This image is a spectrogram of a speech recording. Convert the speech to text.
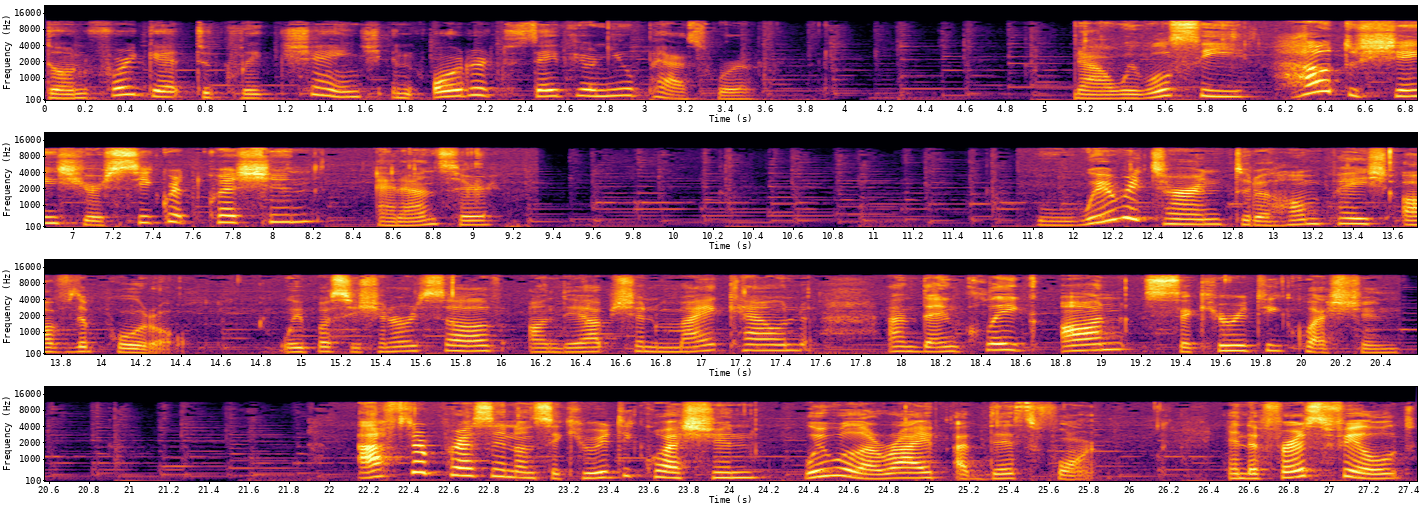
Don't forget to click change in order to save your new password. Now we will see how to change your secret question and answer. We return to the homepage of the portal. We position ourselves on the option My Account and then click on Security Question. After pressing on Security Question, we will arrive at this form. In the first field,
